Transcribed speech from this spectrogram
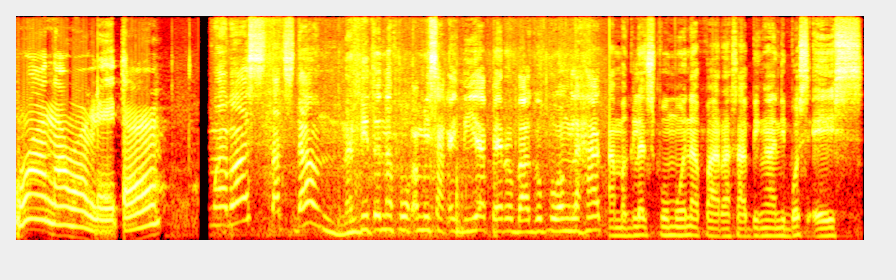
One hour later. Mga boss, touchdown! Nandito na po kami sa Kaidiya pero bago po ang lahat, ah, mag-lunch po muna para sabi nga ni Boss Ace,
